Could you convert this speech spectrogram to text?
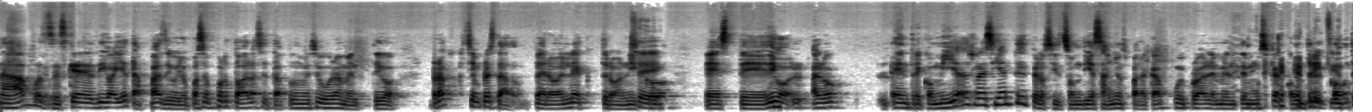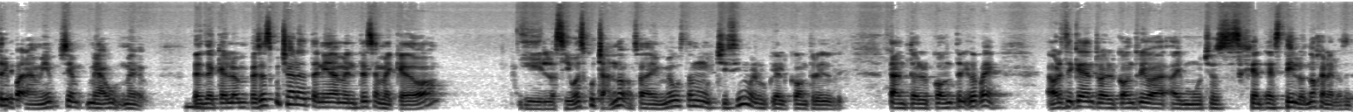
No, pues es que digo, hay etapas, digo, yo pasé por todas las etapas muy seguramente, digo, rock siempre ha estado, pero electrónico, este, digo, algo entre comillas reciente, pero si son 10 años para acá, muy probablemente música country. country para mí, siempre me, desde que lo empecé a escuchar detenidamente, se me quedó y lo sigo escuchando. O sea, a mí me gusta muchísimo el, el country. Tanto el country, bueno, ahora sí que dentro del country hay muchos estilos, no géneros,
